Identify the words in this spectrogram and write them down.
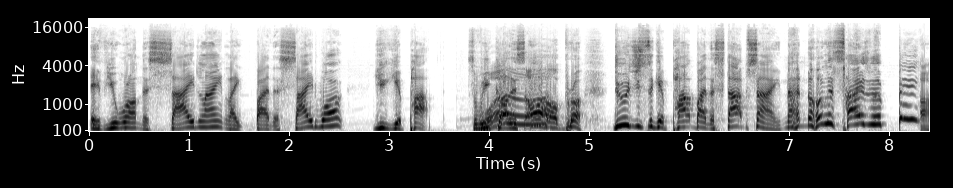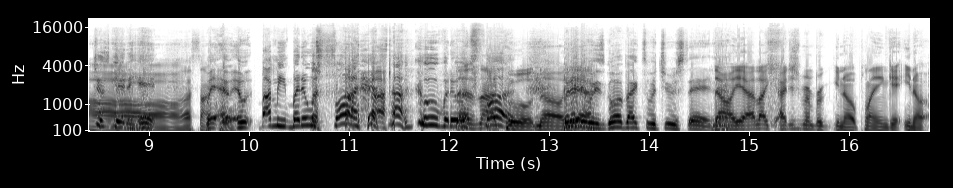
if you were on the sideline like by the sidewalk, you get popped. So we call this oh bro, dudes used to get popped by the stop sign, not knowing the signs with bing, just getting hit. Oh, that's not But cool. it- I mean, but it was fun. it's not cool, but it That's was not cool. No, But yeah. anyways, going back to what you were saying. No, yeah, I like. I just remember, you know, playing. ga- You know,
